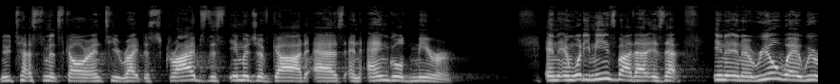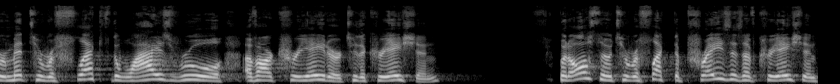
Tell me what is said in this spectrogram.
New Testament scholar N.T. Wright describes this image of God as an angled mirror. And, and what he means by that is that in, in a real way, we were meant to reflect the wise rule of our creator to the creation, but also to reflect the praises of creation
